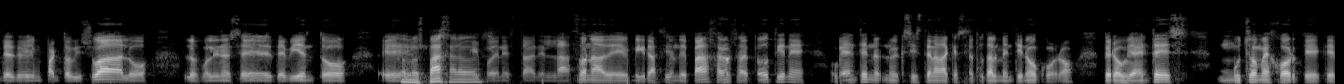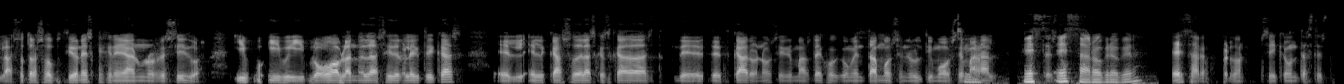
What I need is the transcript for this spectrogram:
desde el impacto visual o los molinos eh, de viento eh, Con los pájaros. que pueden estar en la zona de migración de pájaros, o sea, todo tiene, obviamente no, no existe nada que sea totalmente inocuo, ¿no? Pero obviamente es mucho mejor que, que las otras opciones que generan unos residuos. Y, y, y luego hablando de las hidroeléctricas, el, el caso de las cascadas de, de Ezcaro, ¿no? Sin ir más lejos que comentamos en el último semanal. Ez- Esto. Ézaro, creo que era. Ézaro, perdón, sí, que contaste esto.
